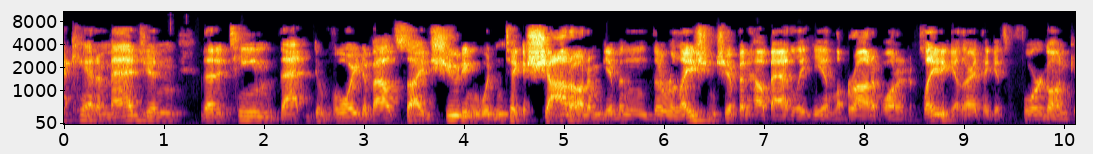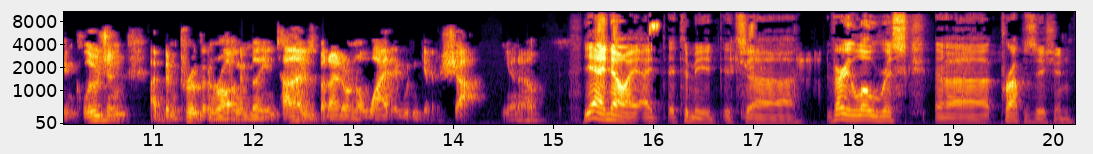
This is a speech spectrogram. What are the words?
I can't imagine that a team that devoid of outside shooting wouldn't take a shot on him given the relationship and how badly he and LeBron have wanted to play together. I think it's a foregone conclusion. I've been proven wrong a million times, but I don't know why they wouldn't give it a shot, you know? Yeah, no, I, I to me, it's a very low risk, uh, proposition.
